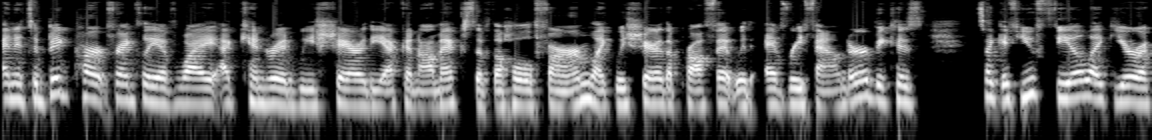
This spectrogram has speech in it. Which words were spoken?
And it's a big part frankly of why at kindred we share the economics of the whole firm. Like we share the profit with every founder because it's like if you feel like you're a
